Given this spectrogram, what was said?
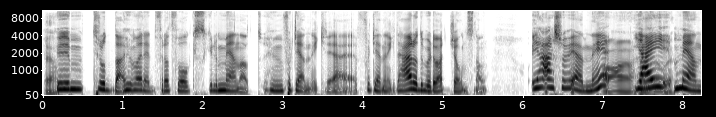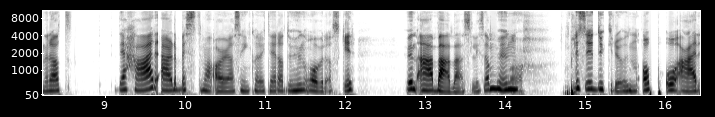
Ja. Hun trodde, hun var redd for at folk skulle mene at hun fortjener ikke, fortjener ikke det her, og det burde vært Jon Snow. Og jeg er så uenig. Ah, Jeg enig. mener at det her er det beste med Aria sin karakter, at hun overrasker. Hun er badass, liksom. Hun, Ah, Plutselig dukker hun opp og er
